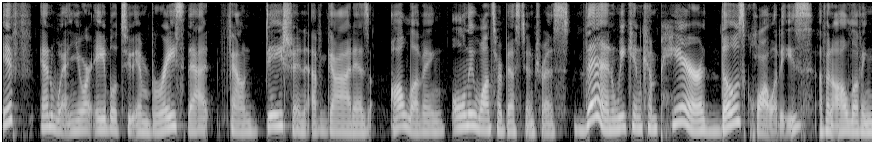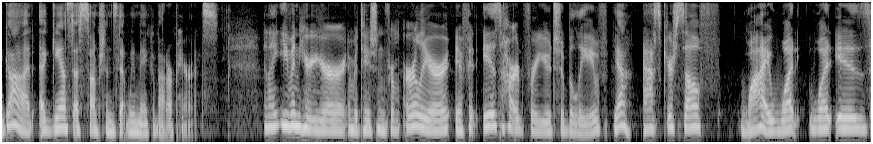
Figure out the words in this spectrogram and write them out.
If and when you are able to embrace that foundation of God as all loving, only wants our best interest, then we can compare those qualities of an all loving God against assumptions that we make about our parents. And I even hear your invitation from earlier. If it is hard for you to believe, Yeah. ask yourself why. What what is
